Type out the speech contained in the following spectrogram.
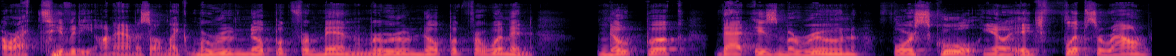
or activity on Amazon? Like maroon notebook for men, maroon notebook for women, notebook that is maroon for school. You know, it flips around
